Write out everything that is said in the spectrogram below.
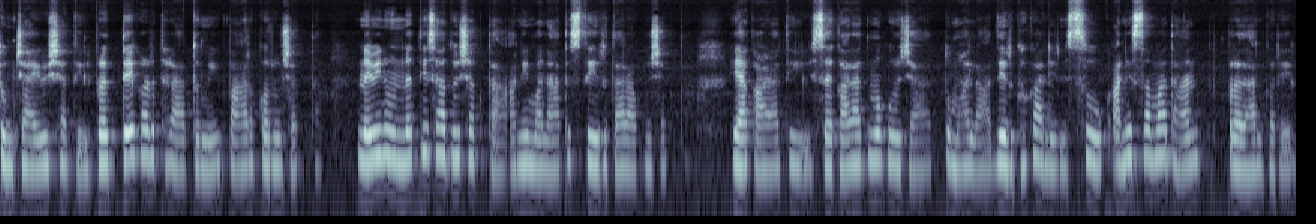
तुमच्या आयुष्यातील प्रत्येक अडथळा तुम्ही पार करू शकता. नवीन उन्नती साधू शकता आणि मनात स्थिरता राखू शकता. या काळातील सकारात्मक ऊर्जा तुम्हाला दीर्घकालीन सुख आणि समाधान प्रदान करेल.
